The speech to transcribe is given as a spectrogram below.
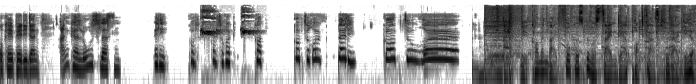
Okay, Paddy, dann Anker loslassen. Paddy, komm, komm zurück. Komm, komm zurück. Paddy, komm zurück. Willkommen bei Fokus Bewusstsein, der Podcast für dein Gehirn.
